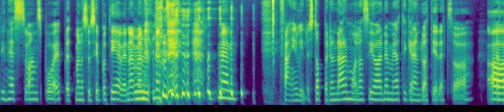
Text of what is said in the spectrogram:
din hästsvans på äpplet men så se på tv. Nej, men, Mm. men fine, vill du stoppa den där armhålan så gör det, men jag tycker ändå att det är rätt så... Jag Ja.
